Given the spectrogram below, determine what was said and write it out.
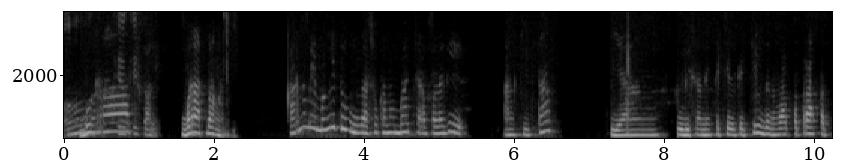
Oh, berat okay, okay. sekali, berat banget. Karena memang itu nggak suka membaca, apalagi Alkitab yang tulisannya kecil-kecil dan rapat-rapat.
